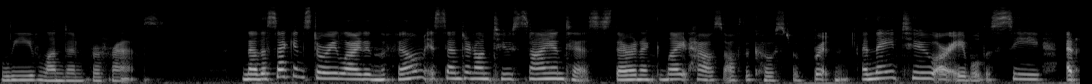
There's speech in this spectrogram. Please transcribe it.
leave London for France. Now, the second storyline in the film is centered on two scientists. They're in a lighthouse off the coast of Britain, and they too are able to see. And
